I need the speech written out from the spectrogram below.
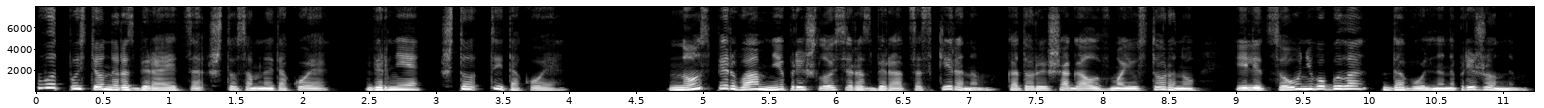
Вот пусть он и разбирается, что со мной такое. Вернее, что ты такое. Но сперва мне пришлось разбираться с Кираном, который шагал в мою сторону, и лицо у него было довольно напряженным.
